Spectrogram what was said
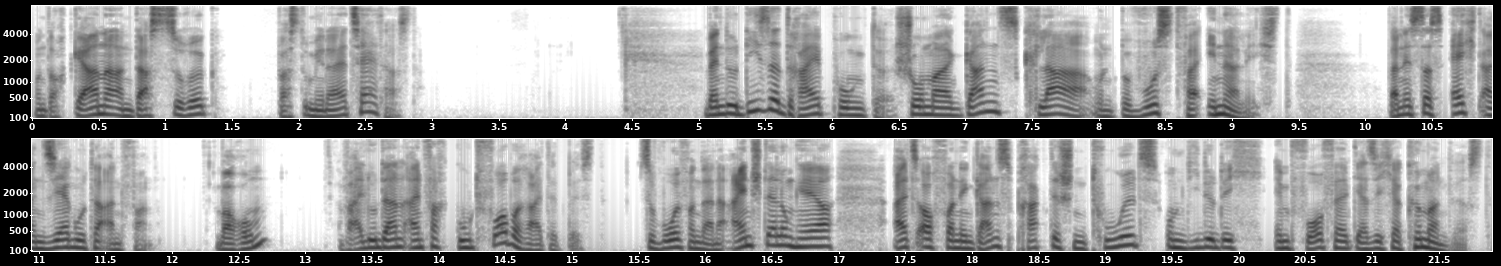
und auch gerne an das zurück, was du mir da erzählt hast. Wenn du diese drei Punkte schon mal ganz klar und bewusst verinnerlichst, dann ist das echt ein sehr guter Anfang. Warum? Weil du dann einfach gut vorbereitet bist. Sowohl von deiner Einstellung her, als auch von den ganz praktischen Tools, um die du dich im Vorfeld ja sicher kümmern wirst.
